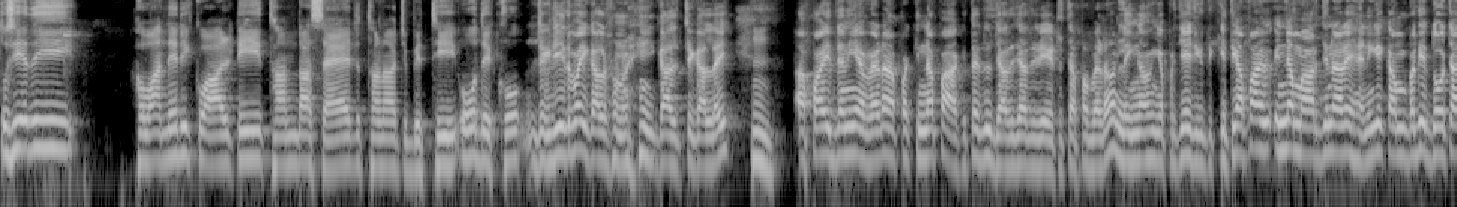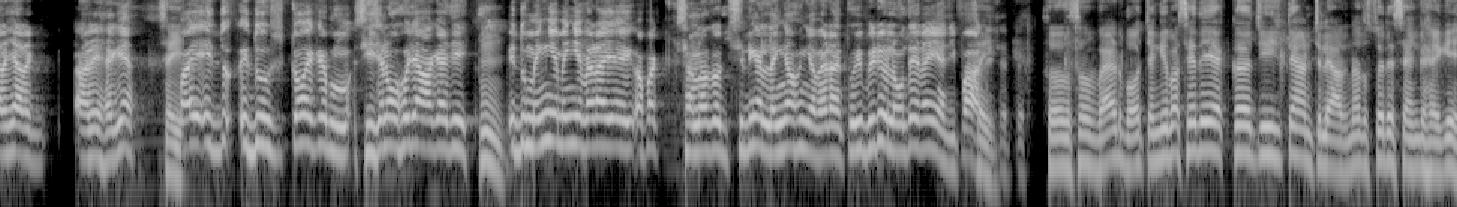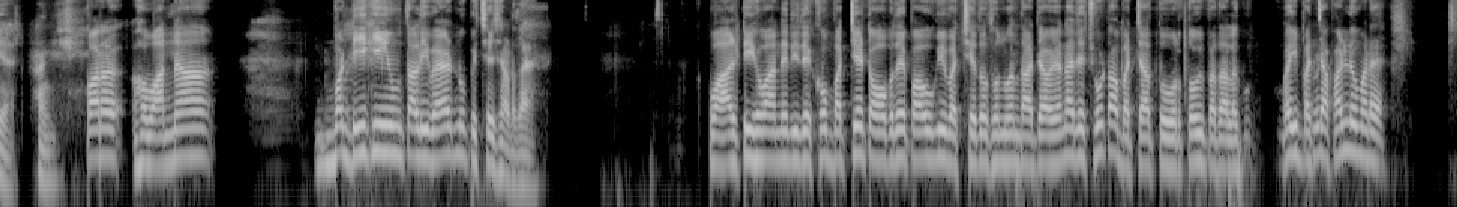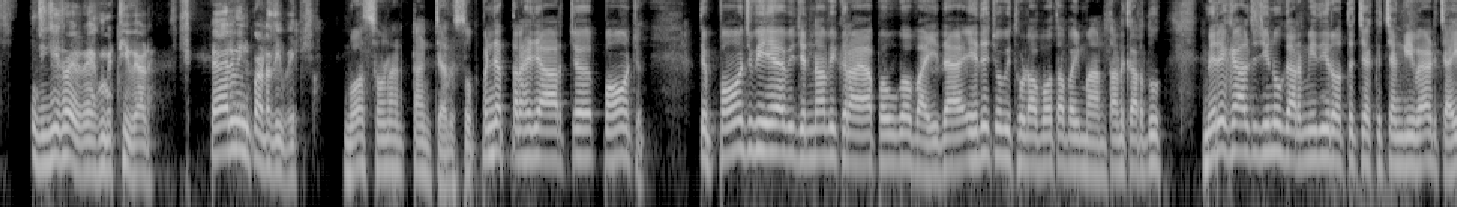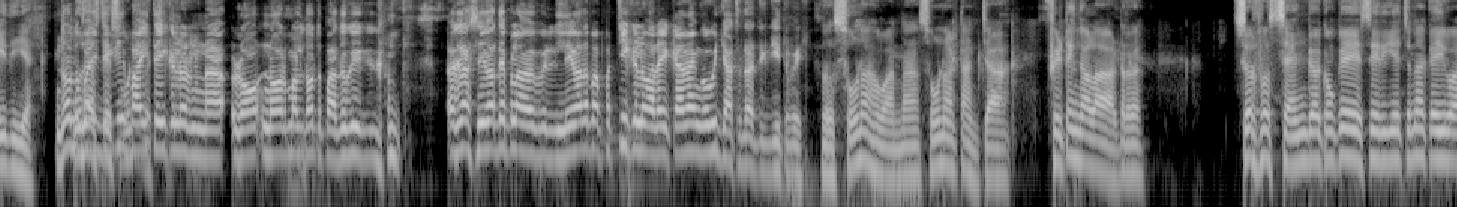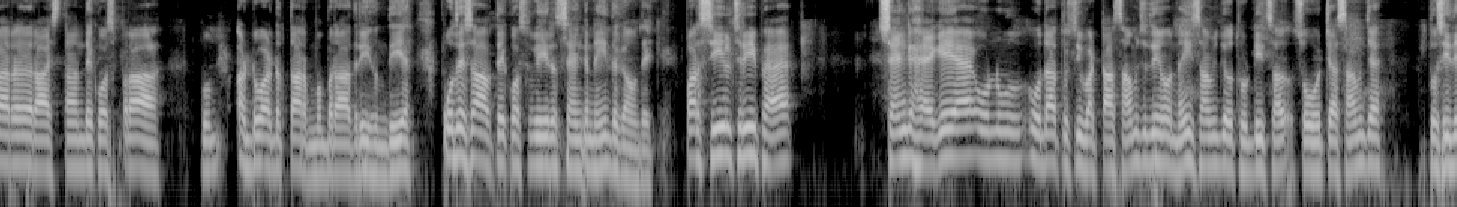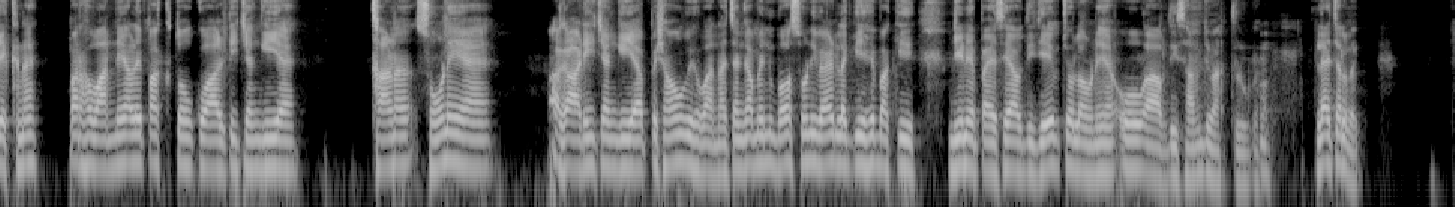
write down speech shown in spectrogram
ਤੁਸੀਂ ਇਹਦੀ ਹਵਾਨੇ ਦੀ ਕੁਆਲਿਟੀ ਥਣ ਦਾ ਸਾਈਜ਼ ਥਣਾ ਚ ਬਿੱਥੀ ਉਹ ਦੇਖੋ। ਜਗਜੀਤ ਭਾਈ ਗੱਲ ਸੁਣੋ ਜੀ, ਗੱਲ ਚ ਗੱਲ ਆਈ। ਹੂੰ। ਆਪਾਂ ਇਦਾਂ ਦੀਆਂ ਵੈੜਾਂ ਆਪਾਂ ਕਿੰਨਾ ਭਾਅ ਕੀਤਾ ਤੂੰ ਜ਼ਿਆਦਾ ਜ਼ਿਆਦਾ ਰੇਟ ਤੇ ਆਪਾਂ ਵੈੜਾਂ ਲਈਆਂ ਹੋਈਆਂ ਪਰਚੇਜ ਕੀਤੀਆਂ। ਆਪਾਂ ਇੰਨਾ ਮਾਰਜਨ ਵਾਲੇ ਹੈ ਨਹੀਂਗੇ ਕੰਮ ਵਧੀਆ 2-4000 ਵਾਲੇ ਹੈਗੇ ਆ। ਸਹੀ। ਭਾਈ ਇਦੂ ਇਦੂ ਕਿਉਂ ਇੱਕ ਸੀਜ਼ਨ ਉਹੋ ਜਿਹਾ ਆ ਗਿਆ ਜੀ। ਇਦੂ ਮਹਿੰਗੀਆਂ ਮਹਿੰਗੀਆਂ ਵੈੜਾਂ ਆਪਾਂ ਕਿਸਾਨਾਂ ਤੋਂ ਸਿੱਧੀਆਂ ਲਈਆਂ ਹੋਈਆਂ ਵੈੜਾਂ ਤੁਸੀਂ ਵੀਡੀਓ ਲਾਉਂਦੇ ਰਹੇ ਆ ਜੀ ਭਾਅ ਦੇ। ਸਿਰ ਤੇ। ਸੋ ਸੋ ਵੈੜ ਬਹੁਤ ਚੰਗੀ ਬਸ ਇਹਦੇ ਇੱਕ ਚੀਜ਼ ਧਿਆਨ ਚ ਲਿਆ ਦੇਣਾ। ਦੋਸਤੋ ਇਹਦੇ ਸਿੰਘ ਹੈਗੇ ਆ। ਹਾਂਜੀ। ਪਰ ਹਵਾਨਾ ਵੱਡੀ ਕੀਮਤ ਵਾਲੀ ਵੈੜ ਨੂੰ ਪਿੱਛੇ ਛੱਡਦਾ ਹੈ। ਕੁਆਲਿਟੀ ਹਵਾਨੇ ਦੀ ਦੇਖੋ ਬੱਚੇ ਟੌਪ ਦੇ ਪਾਊਗੀ ਬੱਚੇ ਤੋਂ ਤੁਹਾਨੂੰ ਅੰਦਾਜ਼ਾ ਹੋ ਜਾਣਾ। ਜੇ ਛੋਟਾ ਬੱਚਾ ਤੋਰ ਤੋਂ ਵੀ ਪਤਾ ਲੱਗੂ। ਬਈ ਬੱਚਾ ਫੜ ਲਿਓ ਮੜਾ ਜੀ ਜੀ ਹੋਏ ਵੇਖ ਮਿੱਠੀ ਵੈੜ। ਪੈਰ ਵੀ ਨਹੀਂ ਪੜਦੀ ਬਈ। ਬਹੁਤ ਸੋਹਣਾ ਢਾਂਚਾ ਦੱਸੋ। 75000 ਚ ਪਹੁੰਚ। ਤੇ ਪਹੁੰਚ ਵੀ ਇਹ ਹੈ ਵੀ ਜਿੰਨਾ ਵੀ ਕਿਰਾਇਆ ਪਊਗਾ ਬਾਈ ਦਾ। ਇਹਦੇ ਚੋਂ ਵੀ ਥੋੜਾ ਬਹੁਤਾ ਬਾਈ ਮਾਨਤਾਨ ਕਰ ਦੂ। ਮੇਰੇ ਖਿਆਲ ਚ ਜਿਹਨੂੰ ਗਰਮੀ ਦੀ ਰੁੱਤ ਚ ਇੱਕ ਚੰਗੀ ਵੈੜ ਚਾਹੀਦੀ ਹੈ ਦੁੱਧ ਉਹਦੇ ਬਾਈ ਵਾਸਤੇ ਜੀ ਸੋਹਣੀ 22 23 ਕਿਲੋ ਨਾਰਮਲ ਦੁੱਧ ਪਾ ਦੂਗੀ। ਅਗਲਾ ਸੇਵਾ ਤੇ ਭਲਾ ਲੇਵਾ ਤਾਂ ਆਪਾਂ 25 ਕਿਲੋ ਵਾਲੇ ਕਹਿ ਦਾਂਗੇ ਉਹ ਵੀ ਜੱਚਦਾ ਜਗਜੀਤ ਬਈ। ਸੋਹਣਾ ਹਵਾਨਾ ਸੋਹਣਾ ਢਾਂਚਾ। ਫਿਟਿੰਗ ਵਾਲਾ ਆਰਡਰ ਸਿਰਫ ਸਿੰਘ, ਕਿਉਂਕਿ ਇਸ ਏਰੀਏ 'ਚ ਨਾ ਕਈ ਵਾਰ ਰਾਜਸਥਾਨ ਦੇ ਕੁਝ ਭਰਾ ਅੱਡੋ ਅੱਡ ਧਰਮ ਬਰਾਦਰੀ ਹੁੰਦੀ ਹੈ, ਉਹਦੇ ਹਿਸਾਬ ਤੇ ਕੁਛ ਵੀਰ ਸਿੰਘ ਨਹੀਂ ਦਿਖਾਉਂਦੇ ਪਰ ਸੀਲ ਸ਼ਰੀਫ ਹੈ, ਸਿੰਘ ਹੈਗੇ ਆ, ਉਹਨੂੰ, ਉਹਦਾ ਤੁਸੀਂ ਵੱਟਾ ਸਮਝਦੇ ਹੋ, ਨਹੀਂ ਸਮਝਦੇ ਹੋ, ਤੁਹਾਡੀ ਸ- ਸੋਚ ਹੈ ਸਮਝ ਹੈ ਤੁਸੀਂ ਦੇਖਣਾ ਪਰ ਹਵਾਨੇ ਵਾਲੇ ਪੱਖ ਤੋਂ ਕੁਆਲਿਟੀ ਚੰਗੀ ਹੈ, ਥਣ ਸੋਹਣੇ ਹੈ ਅਗਾੜੀ ਚੰਗੀ ਆ, ਪਿਛਾਉਂ ਵੀ ਹਵਾਨਾ ਚੰਗਾ। ਮੈਨੂੰ ਬਹੁਤ ਸੋਹਣੀ ਵੈੜ ਲੱਗੀ ਇਹ, ਬਾਕੀ ਜਿਹਨੇ ਪੈਸੇ ਆਪਦੀ ਜੇਬ ਚੋਂ ਲਾਉਣੇ ਆ, ਉਹ ਆਪਦੀ ਸਮਝ ਵਰਤ ਲੂਗਾ ਲੈ ਚੱਲ ਬਈ।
